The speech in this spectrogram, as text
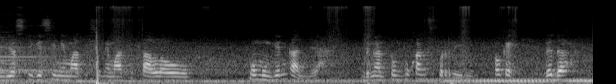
ambil sedikit sinematik-sinematik kalau memungkinkan ya dengan tumpukan seperti ini. Oke, dadah.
